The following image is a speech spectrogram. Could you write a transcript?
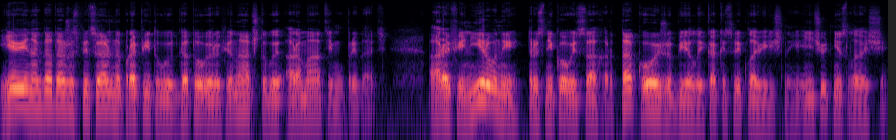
Ею иногда даже специально пропитывают готовый рафинат, чтобы аромат ему придать а рафинированный тростниковый сахар такой же белый, как и свекловичный, и ничуть не слаще.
